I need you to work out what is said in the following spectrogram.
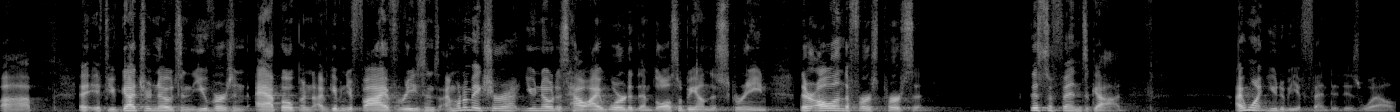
Uh, if you've got your notes in the YouVersion app open, I've given you five reasons. I want to make sure you notice how I worded them. They'll also be on the screen. They're all in the first person. This offends God. I want you to be offended as well.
